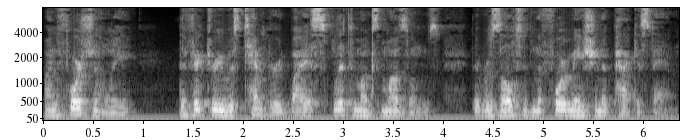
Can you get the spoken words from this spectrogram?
Unfortunately, the victory was tempered by a split amongst Muslims that resulted in the formation of Pakistan.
